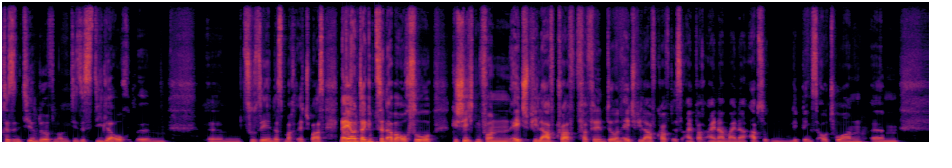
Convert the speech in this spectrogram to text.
präsentieren dürfen und diese Stile auch ähm, ähm, zu sehen. Das macht echt Spaß. Naja, und da gibt's dann aber auch so Geschichten von H.P. Lovecraft verfilmte. Und H.P. Lovecraft ist einfach einer meiner absoluten Lieblingsautoren. Ähm, äh,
